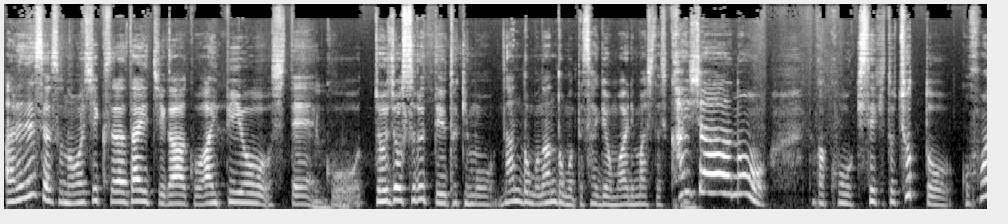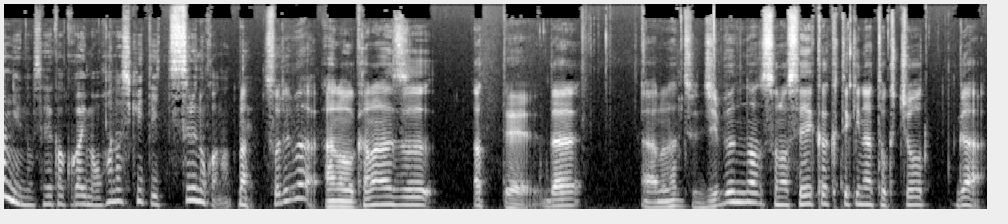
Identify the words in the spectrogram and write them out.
あれですよそのオイシックスラ大地がこう IPO をしてこう上場するっていう時も何度も何度もって作業もありましたし会社のなんかこう軌跡とちょっとご本人の性格が今お話聞いて一致するのかなって、まあ、それはあの必ずあってだあのなんていう自分のその性格的な特徴が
